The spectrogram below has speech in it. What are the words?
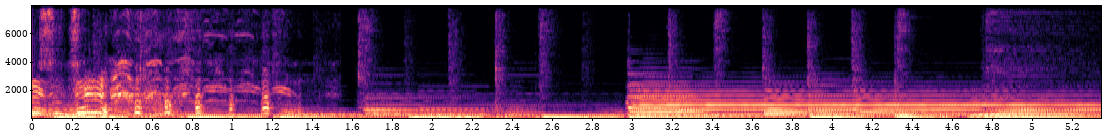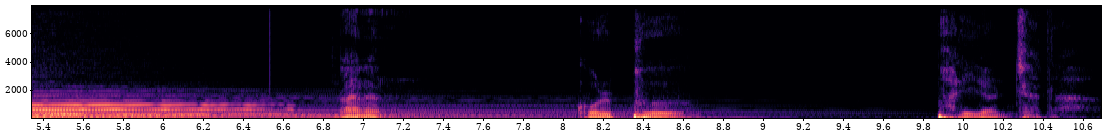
베이스트 나는 골프 8년 차다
